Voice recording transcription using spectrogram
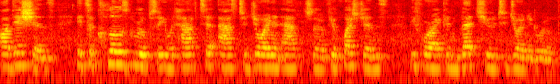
auditions. It's a closed group, so you would have to ask to join and answer a few questions before I can vet you to join a group.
